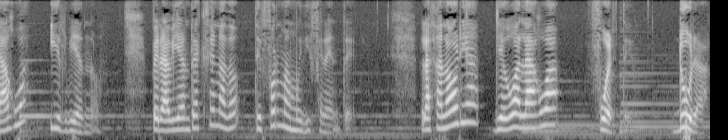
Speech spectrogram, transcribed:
agua hirviendo, pero habían reaccionado de forma muy diferente. La zanahoria llegó al agua fuerte, dura,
